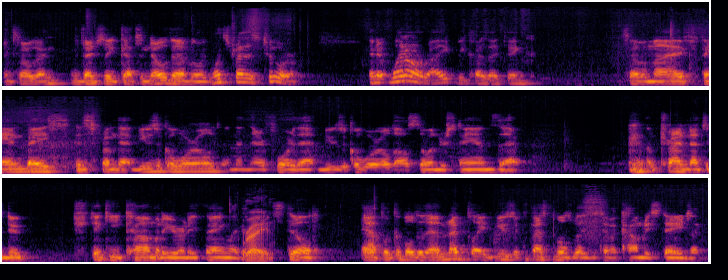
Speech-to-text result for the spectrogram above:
and so then eventually got to know them. I'm like, let's try this tour, and it went all right because I think some of my fan base is from that musical world, and then therefore that musical world also understands that I'm trying not to do sticky comedy or anything. Like Right. it's still applicable to them. And I've played music festivals where they just have a comedy stage, like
